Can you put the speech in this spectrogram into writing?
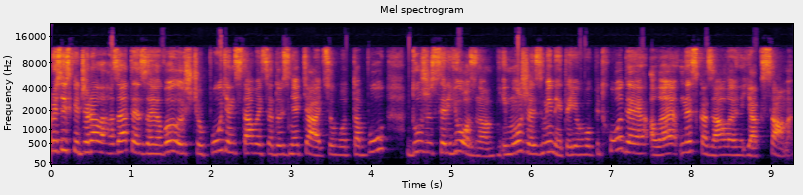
Російські джерела газети заявили, що Путін ставиться до зняття цього табу дуже серйозно і може змінити його підходи, але не сказали, як саме.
